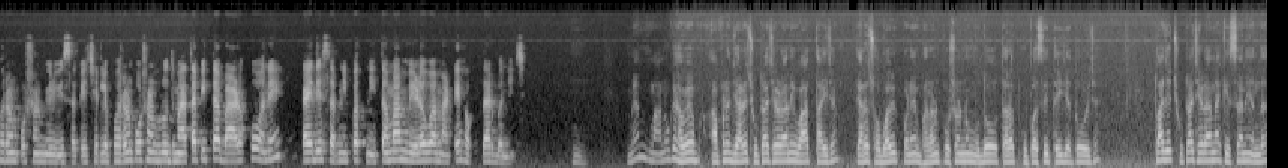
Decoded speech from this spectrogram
ભરણ પોષણ મેળવી શકે છે. એટલે ભરણ પોષણ વૃદ્ધ માતા પિતા બાળકો અને કાયદેસરની પત્ની તમામ મેળવવા માટે હકદાર બને છે. મેમ માનો કે હવે આપણે જ્યારે છૂટાછેડાની વાત થાય છે ત્યારે સ્વાભાવિકપણે ભરણ પોષણનો મુદ્દો તરત ઉપસ્થિત થઈ જતો હોય છે. તો આજે છૂટાછેડાના કિસ્સાની અંદર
